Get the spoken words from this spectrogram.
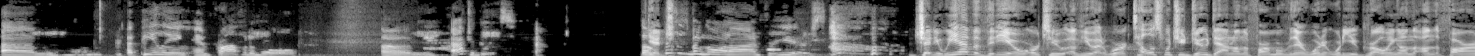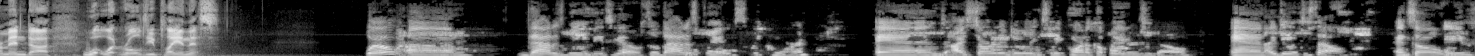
um, appealing and profitable um, attributes. So Yeah, this has been going on for years. Jenny, we have a video or two of you at work. Tell us what you do down on the farm over there. What are, what are you growing on the on the farm, and uh, what what role do you play in this? well, um, that is being a BTO. So that is planting sweet corn. And I started doing sweet corn a couple years ago, and I do it to sell. And so we've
